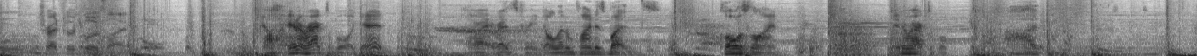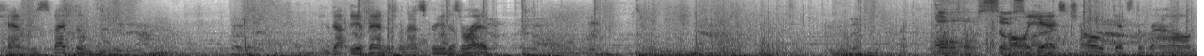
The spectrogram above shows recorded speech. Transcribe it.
Ooh, tried for the clothesline. Oh, interactable again. All right, red screen. Don't let him find his buttons. Clothesline. Interactable. Ah, can't respect him. You got the advantage when that screen is red. Oh, so Oh, smart. EX choke gets the round.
